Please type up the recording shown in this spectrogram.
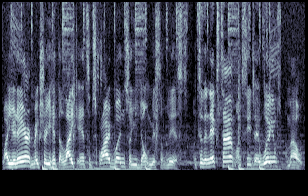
While you're there, make sure you hit the like and subscribe button so you don't miss a list. Until the next time, I'm CJ Williams. I'm out.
